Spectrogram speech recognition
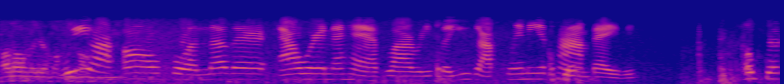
How long are y'all gonna We are on for another hour and a half, Larry, so you got plenty of Okay. time, baby. Okay.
